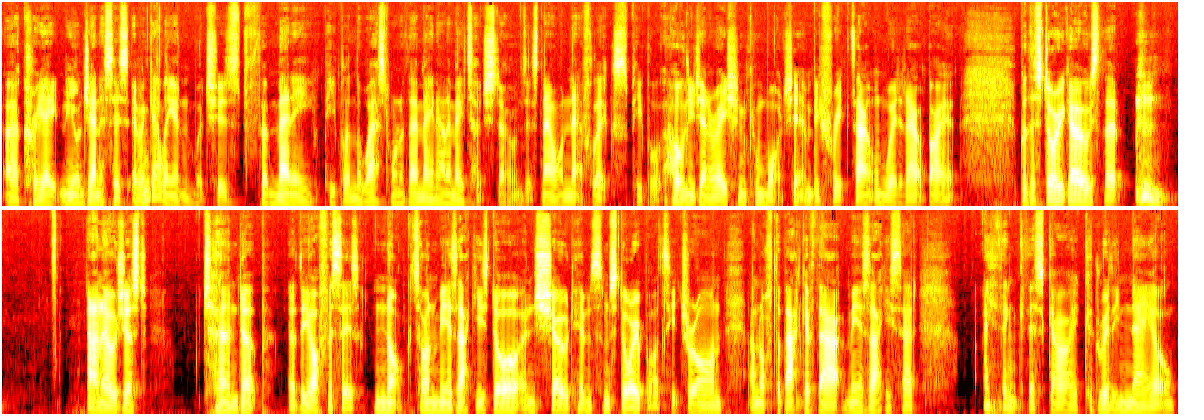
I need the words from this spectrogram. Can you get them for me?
uh, create Neon Genesis Evangelion, which is for many people in the West one of their main anime touchstones. It's now on Netflix. People, a whole new generation can watch it and be freaked out and weirded out by it. But the story goes that Anno just turned up at the offices, knocked on Miyazaki's door, and showed him some storyboards he'd drawn. And off the back of that, Miyazaki said, I think this guy could really nail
